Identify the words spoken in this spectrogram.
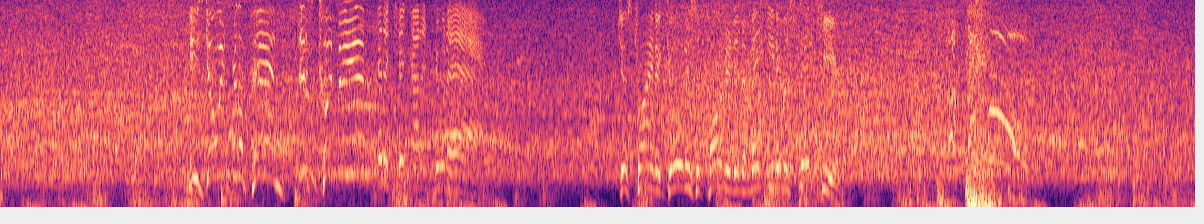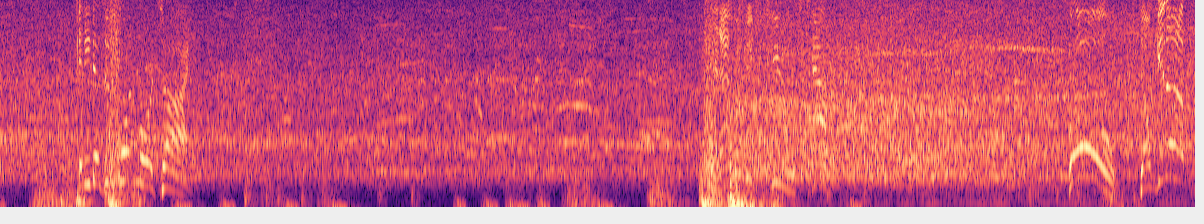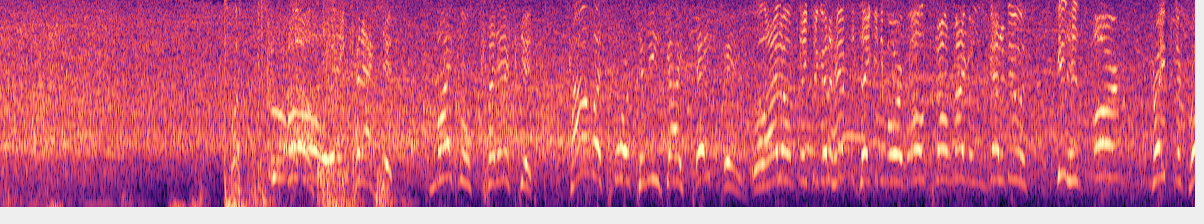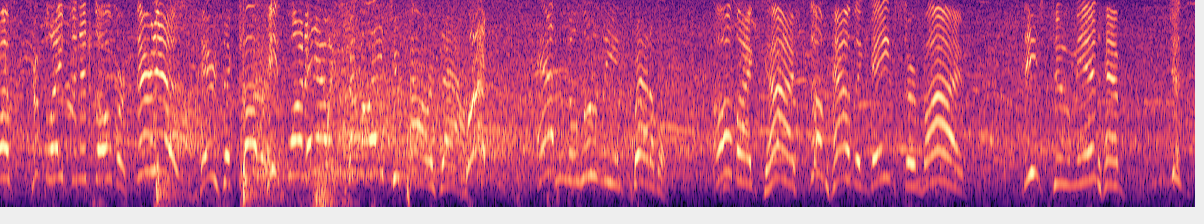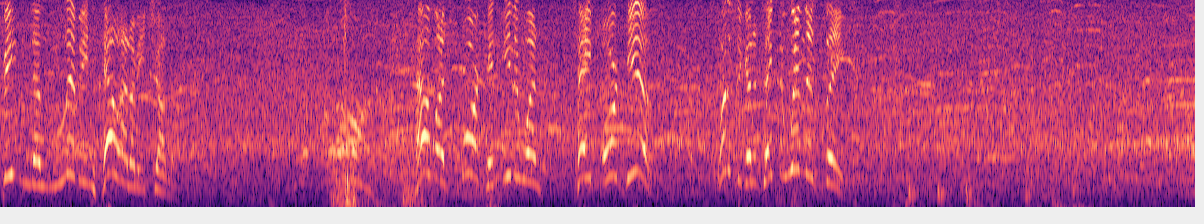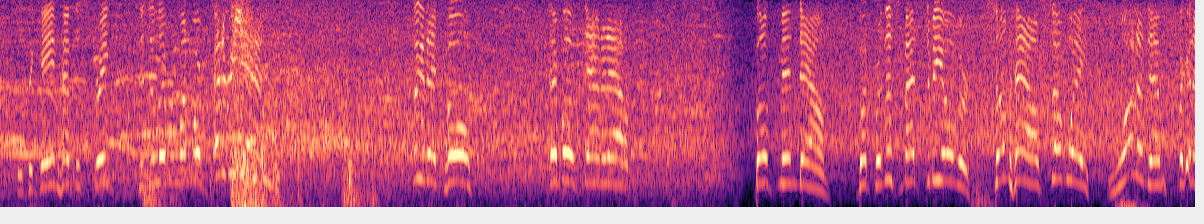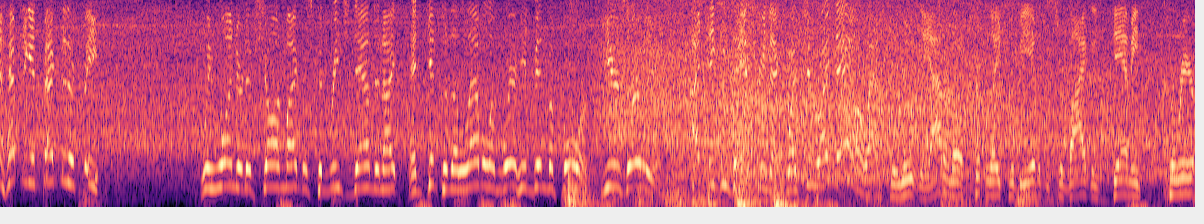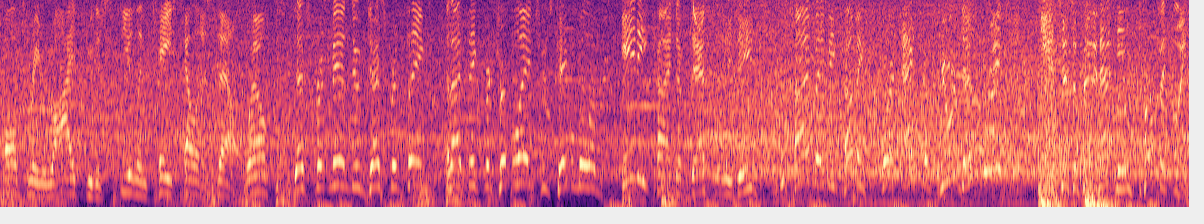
He's going for the pin. This could be it. And a kick out at two and a half. Just trying to goad his opponent into making a mistake here. He does it one more time. And that was a huge counter. Whoa! Don't get up! Oh, and he connected. Michaels connected. How much more can these guys take, King? Well, I don't think they're going to have to take any more. If all Shawn Michaels has got to do is get his arm draped across Triple H, and it's over. There it is. Here's the cover. He's won it. And now it's Triple H who powers out. What? Absolutely incredible. Oh, my gosh. Somehow the game survived. These two men have just beaten the living hell out of each other. How much more can either one take or give? What is it going to take to win this thing? The game have the strength to deliver one more pedigree? Yes! Look at that, Cole. They're both down and out. Both men down. But for this match to be over, somehow, someway, one of them are going to have to get back to their feet. We wondered if Shawn Michaels could reach down tonight and get to the level of where he'd been before, years earlier. I think he's answering that question right now. Oh, absolutely. I don't know if Triple H would be able to survive this damning, career-altering ride through the steel-encased Hell in a Cell. Well, desperate men do desperate things, and I think for Triple H, who's capable of any kind of dastardly deed, the time may be coming for an act of pure desperation. He anticipated that move perfectly.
